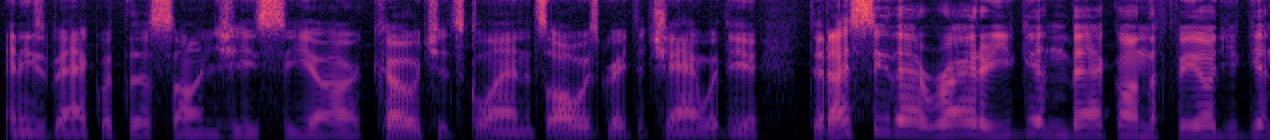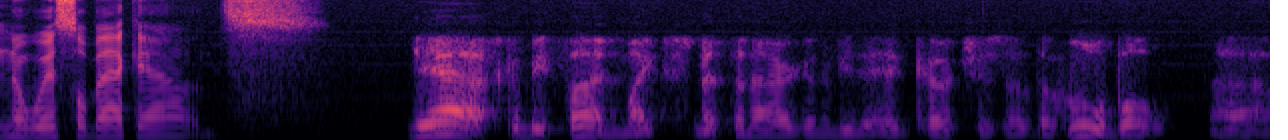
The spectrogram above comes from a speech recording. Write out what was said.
and he's back with us on GCR. Coach, it's Glenn. It's always great to chat with you. Did I see that right? Are you getting back on the field? You getting a whistle back out? It's... Yeah, it's going to be fun. Mike Smith and I are going to be the head coaches of the Hula Bowl. Uh,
